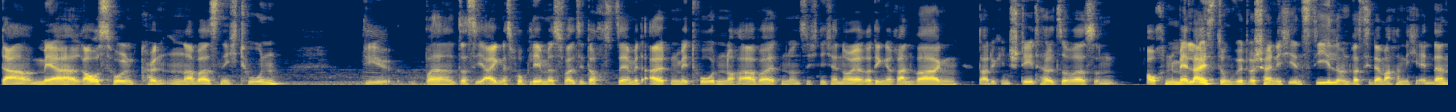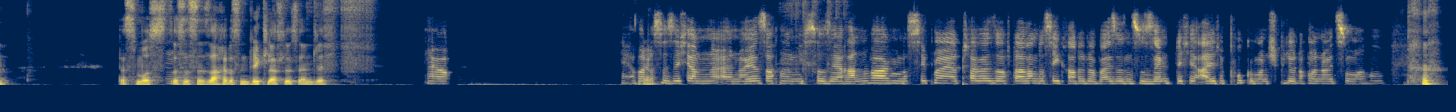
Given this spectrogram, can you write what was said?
da mehr rausholen könnten, aber es nicht tun. Die, weil das ihr eigenes Problem ist, weil sie doch sehr mit alten Methoden noch arbeiten und sich nicht an neuere Dinge ranwagen. Dadurch entsteht halt sowas und auch mehr Leistung wird wahrscheinlich ihren Stil und was sie da machen nicht ändern. Das muss, das ist eine Sache des Entwicklers letztendlich. Ja. Ja, aber Ja. dass sie sich an äh, neue Sachen nicht so sehr ranwagen, das sieht man ja teilweise auch daran, dass sie gerade dabei sind, so sämtliche alte Pokémon-Spiele nochmal neu zu machen.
